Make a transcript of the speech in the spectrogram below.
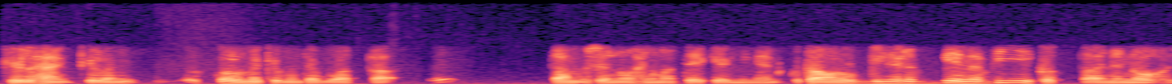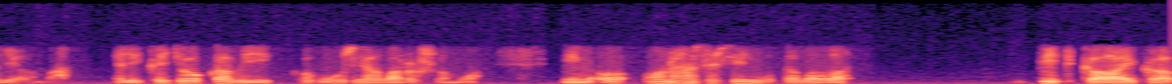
kyllähän, kyllähän 30 vuotta tämmöisen ohjelman tekeminen, kun tämä on ollut vielä, vielä viikoittainen ohjelma, eli joka viikko uusia avaruuslomua, niin onhan se sillä tavalla pitkä aika,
